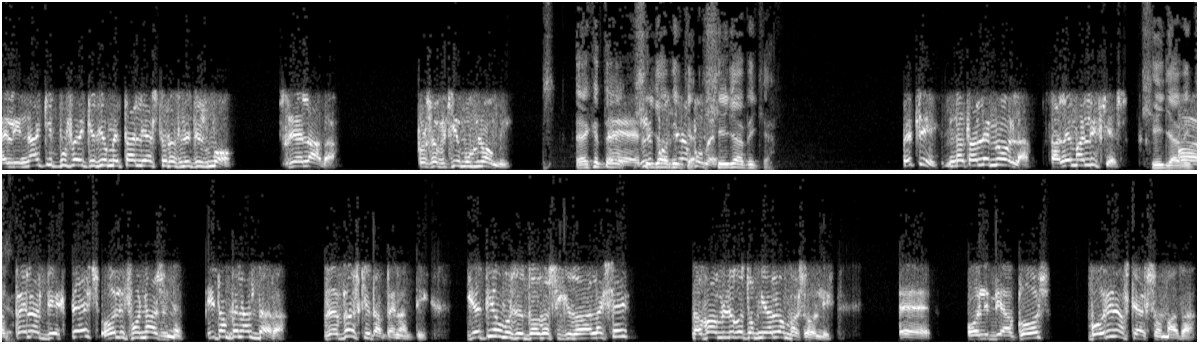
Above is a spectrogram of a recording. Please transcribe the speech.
Ελληνάκι που φέρει και δύο μετάλλια στον αθλητισμό στην Ελλάδα. Προσωπική μου γνώμη. Έχετε ε, χίλια, λοιπόν, δίκια, χίλια δίκια. Έτσι, να τα λέμε όλα. Θα λέμε αλήθειες. Χίλια δίκια. Πέναντι εχθές όλοι φωνάζουν. Ήταν πέναντάρα. Βεβαίως και ήταν πέναντι. Γιατί όμως δεν το έδωσε και το άλλαξε; Να βάλουμε λίγο το μυαλό μας όλοι. Ε, ο Ολυμπιακός μπορεί να φτιάξει ομάδα.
